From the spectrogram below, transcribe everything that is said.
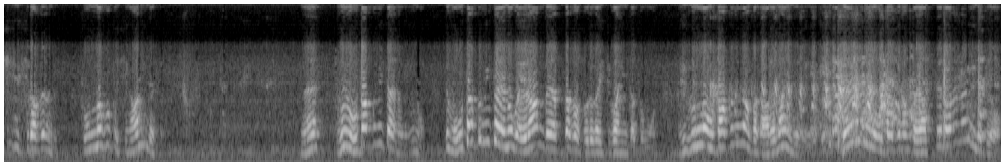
記事調べるんです。そんなことしないんです。ね？そういうオタクみたいのいるの。でもオタクみたいのが選んだやつだからそれが一番いいんだと思う。自分がオタクになんかなれないんですよ。全部のオタクなんかやってられないんですよ。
